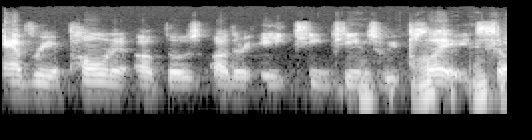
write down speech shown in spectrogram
every opponent of those other 18 teams we played. so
